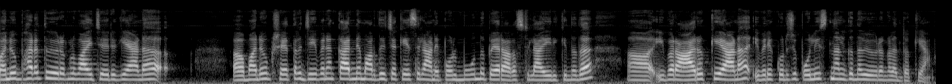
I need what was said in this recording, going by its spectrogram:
മനു ഭരത് വിവരങ്ങളുമായി ചേരുകയാണ്. മനു ക്ഷേത്ര ജീവനക്കാരനെ മർദ്ദിച്ച കേസിലാണ് ഇപ്പോൾ മൂന്ന് പേർ അറസ്റ്റിലായിരിക്കുന്നത്. ഇവർ ആരൊക്കെയാണ്? ഇവരെക്കുറിച്ച് പോലീസ് നൽകുന്ന വിവരങ്ങൾ എന്തൊക്കെയാണ്?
